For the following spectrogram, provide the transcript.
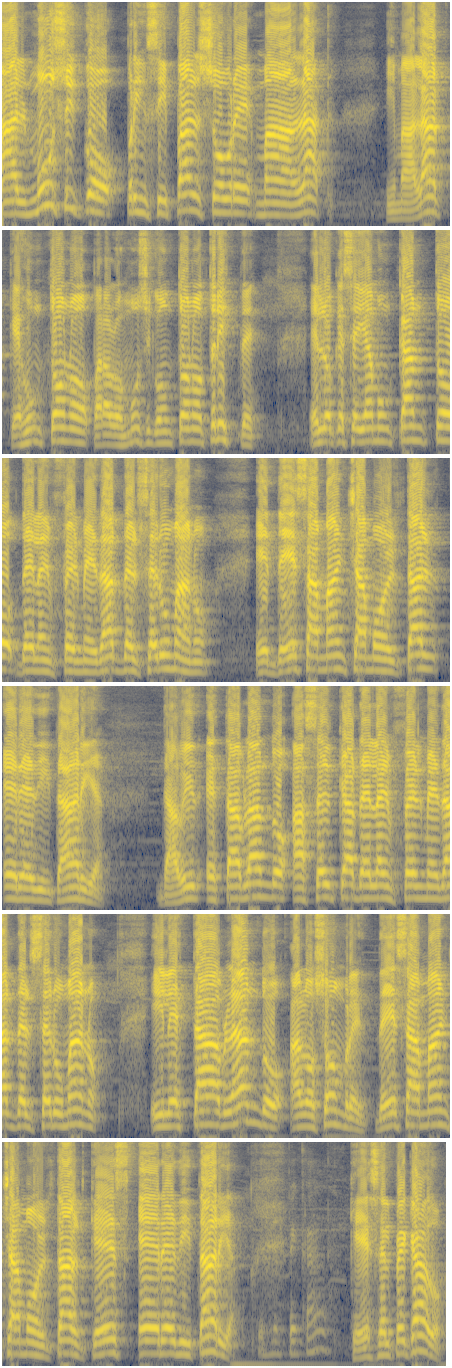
al músico principal sobre Malat. Y Malat, que es un tono para los músicos, un tono triste, es lo que se llama un canto de la enfermedad del ser humano, de esa mancha mortal hereditaria. David está hablando acerca de la enfermedad del ser humano y le está hablando a los hombres de esa mancha mortal que es hereditaria. Es el pecado que es el pecado.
